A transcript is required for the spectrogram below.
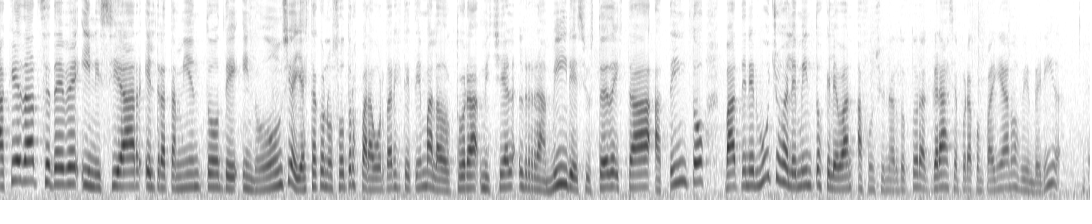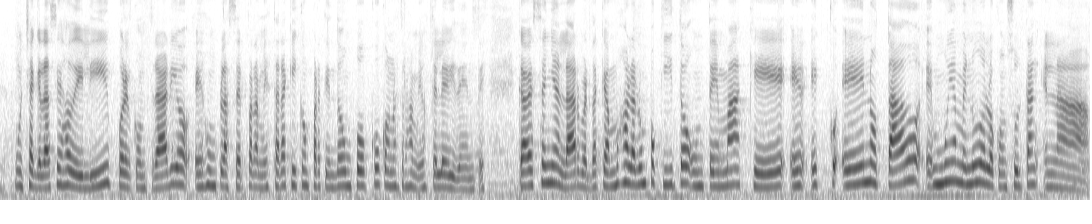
¿A qué edad se debe iniciar el tratamiento de endodoncia? Ya está con nosotros para abordar este tema la doctora Michelle Ramírez. Si usted está atento, va a tener muchos elementos que le van a funcionar. Doctora, gracias por acompañarnos. Bienvenida. Muchas gracias, Odilí. Por el contrario, es un placer para mí estar aquí compartiendo un poco con nuestros amigos televidentes. Cabe señalar, ¿verdad?, que vamos a hablar un poquito, un tema que he, notado, eh, muy a menudo lo consultan en la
